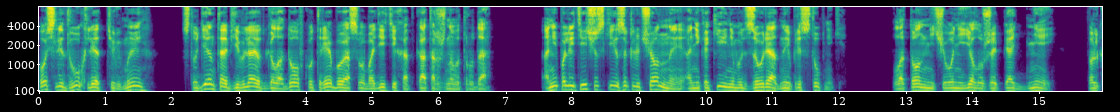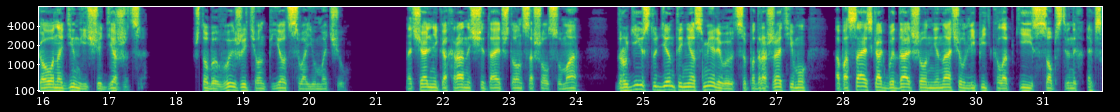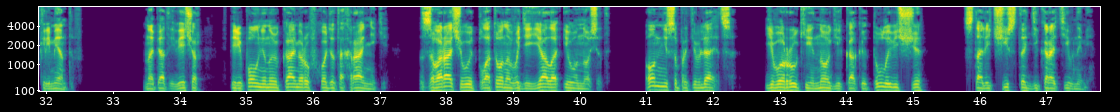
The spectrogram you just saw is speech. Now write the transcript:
После двух лет тюрьмы студенты объявляют голодовку, требуя освободить их от каторжного труда. Они политические заключенные, а не какие-нибудь заурядные преступники. Платон ничего не ел уже пять дней, только он один еще держится. Чтобы выжить, он пьет свою мочу. Начальник охраны считает, что он сошел с ума, другие студенты не осмеливаются подражать ему, опасаясь, как бы дальше он не начал лепить колобки из собственных экскрементов. На пятый вечер в переполненную камеру входят охранники, заворачивают Платона в одеяло и уносят. Он не сопротивляется. Его руки и ноги, как и туловище, стали чисто декоративными.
